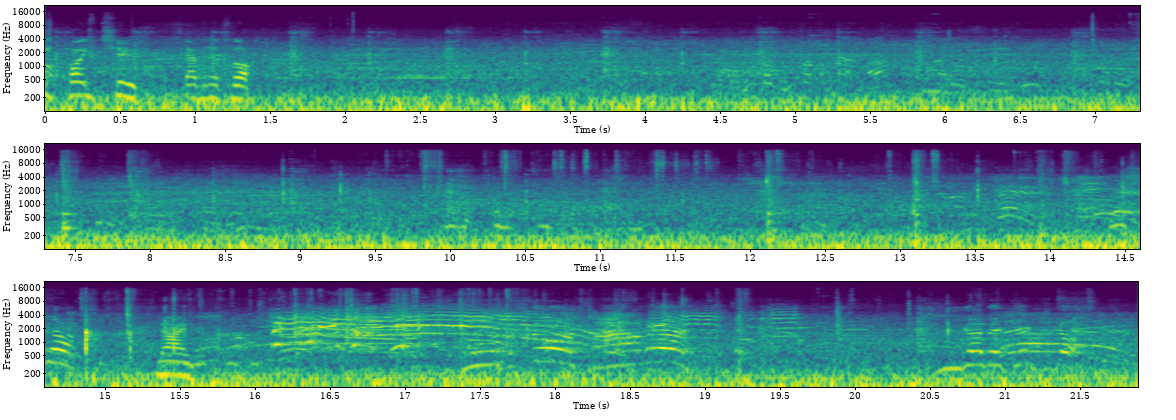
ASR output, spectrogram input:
8.2, 7 o'clock. Nine. You gotta get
